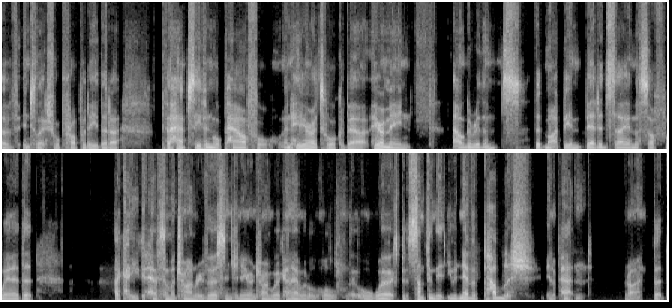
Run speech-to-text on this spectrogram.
of intellectual property that are perhaps even more powerful. And here I talk about here I mean algorithms that might be embedded, say, in the software that okay, you could have someone try and reverse engineer and try and work out how it all, all, it all works, but it's something that you would never publish in a patent, right? But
